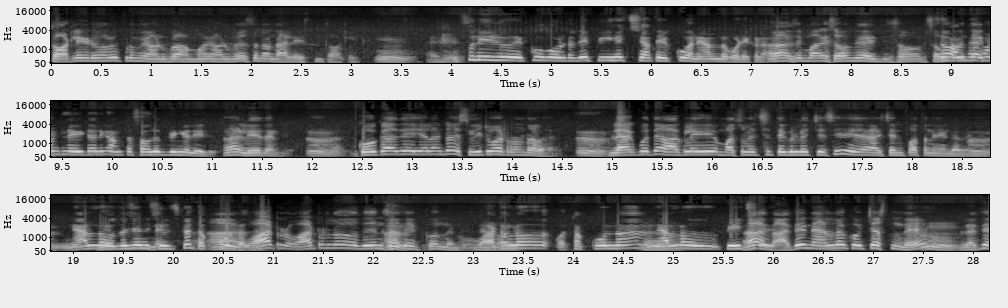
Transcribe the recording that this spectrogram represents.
తోటలు వేయడం వల్ల ఇప్పుడు మేము అనుభవం మేము అనుభవిస్తున్నాం నాలుగు వేసిన తోటలకి. ఉప్పు నీరు ఎక్కువగా ఉంటుంది పిహెచ్ శాతం ఎక్కువ నేలలో కూడా ఇక్కడ. మాకు సముద్రం ఇది సము- సో సముద్రం అంత దగ్గర పంటలు వేయడానికి అంత సౌలభ్యంగా లేదు. లేదండి. కోకాది వేయాలంటే స్వీట్ వాటర్ ఉండాలి. లేకపోతే ఆకులు మసలు వచ్చి తెగుళ్ళు వచ్చేసి అవి చనిపోతున్నాయండి అవి నేలలో గా తక్కువ వాటర్ వాటర్లో ఉదయం శాతం ఎక్కువ ఉందండి. వాటర్లో తక్కువ ఉన్న నేలలో అదే నేలలోకి వచ్చేస్తుంది. అయితే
